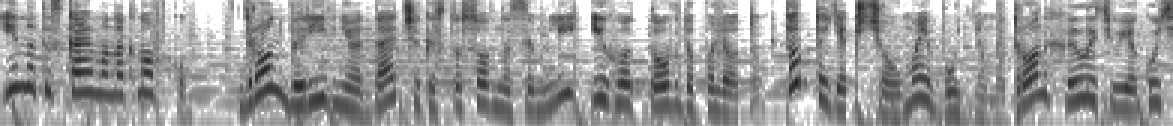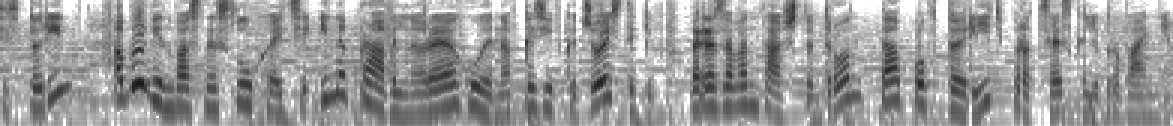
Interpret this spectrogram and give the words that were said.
і натискаємо на кнопку. Дрон вирівнює датчики стосовно землі і готов до польоту. Тобто, якщо у майбутньому дрон хилить у якусь із сторін, або він вас не слухається і неправильно реагує на вказівки джойстиків, перезавантажте дрон та повторіть процес калібрування.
